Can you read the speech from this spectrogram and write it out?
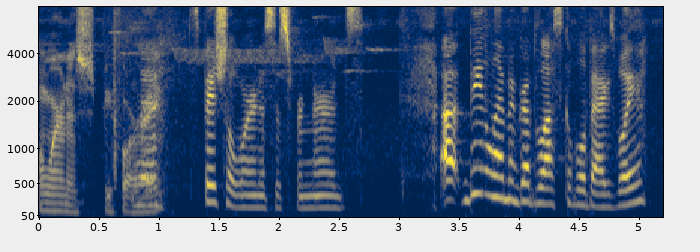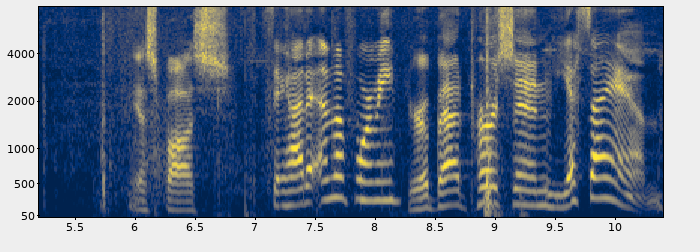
awareness before, right? Yeah, spatial awareness is for nerds. Uh, beat a lamb and grab the last couple of bags, will you? Yes, boss. Say hi to Emma for me. You're a bad person. Yes, I am.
